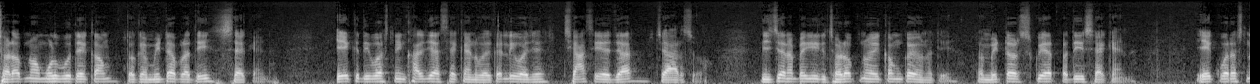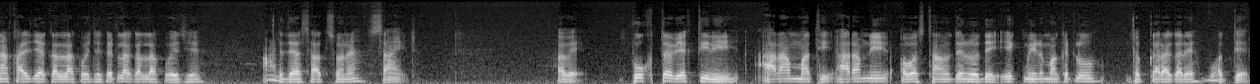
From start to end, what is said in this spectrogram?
ઝડપનો મૂળભૂત એકમ, તો કે મીટર પ્રતિ સેકન્ડ. એક દિવસની ખાલી સેકન્ડ હોય, કેટલી હોય છે? છ્યાસી હજાર ચારસો. નીચેના પૈકી ઝડપનો એકમ કયો નથી? તો મીટર સ્ક્વેર પ્રતિ સેકન્ડ. એક વર્ષના ખાલી કલાક હોય છે, કેટલા કલાક હોય છે? આઠ હજાર સાતસો ને સાહીઠ. હવે, પુખ્ત વ્યક્તિની આરામમાંથી, આરામની અવસ્થાનું તેનું હૃદય એક મિનિટમાં કેટલું ધબકારા કરે? બોતેર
